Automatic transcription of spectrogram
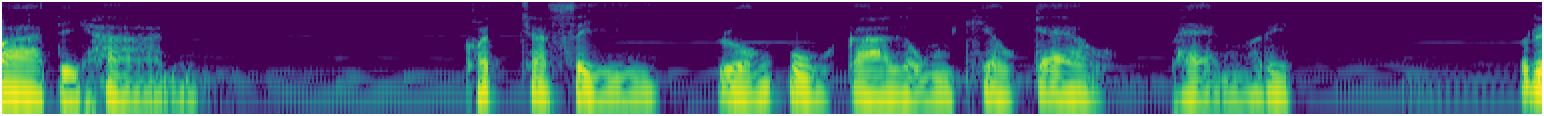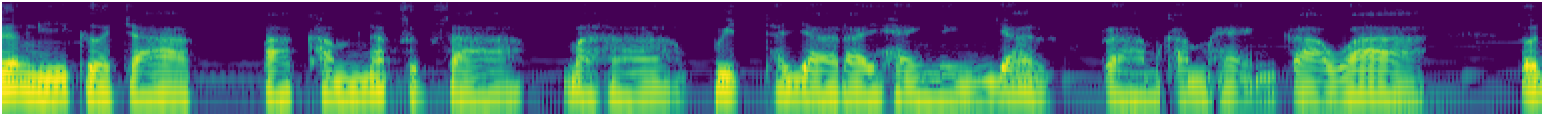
ปาฏิหาริย์คดชสี หลวงปู่กาหลงเขี้ยวแก้ว แผงฤทธิ์เรื่องนี้เกิดจากปากคำนักศึกษา มหาวิทยาลัยแห่งหนึ่งย่านรามคำแหงกล่าวว่า ตน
